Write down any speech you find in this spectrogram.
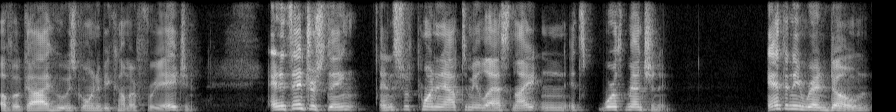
of a guy who is going to become a free agent. And it's interesting, and this was pointed out to me last night, and it's worth mentioning. Anthony Rendon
